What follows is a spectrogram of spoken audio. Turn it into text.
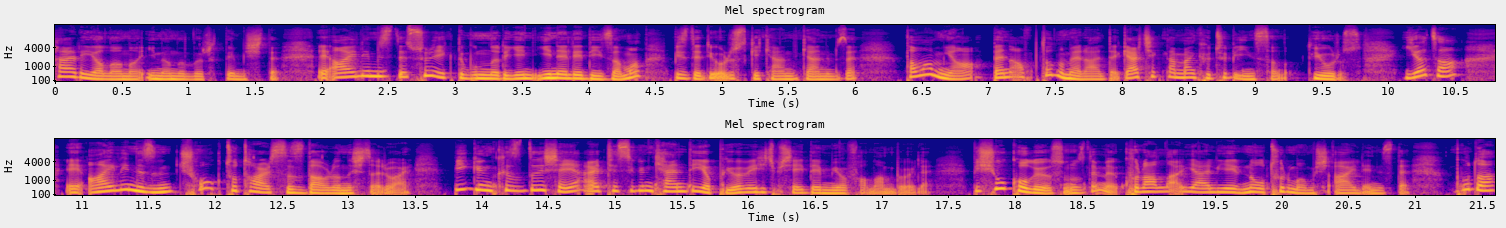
her yalana inanılır demişti. E, ailemizde sürekli bunları yinelediği zaman biz de diyoruz ki kendi kendimize tamam ya ben aptalım herhalde gerçekten ben kötü bir insanım diyoruz. Ya da e, ailenizin çok tutarsız davranışları var. Bir gün kızdığı şeye ertesi gün kendi yapıyor ve hiçbir şey demiyor falan böyle. Bir şok oluyorsunuz değil mi? Kurallar yerli yerine oturmamış ailenizde. Bu da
